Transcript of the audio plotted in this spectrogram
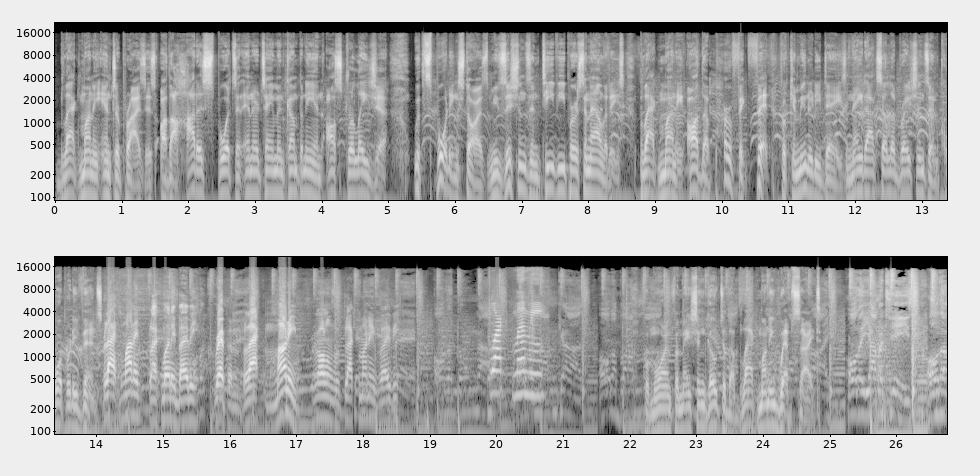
Black Money Enterprises are the hottest sports and entertainment company in Australasia. With sporting stars, musicians, and TV personalities, Black Money are the perfect fit for community days, NAIDOC celebrations, and corporate events. Black Money. Black Money, baby. Reppin' Black Money. Rolling with Black Money, baby. Black Money. For more information, go to the Black Money website. All the all the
